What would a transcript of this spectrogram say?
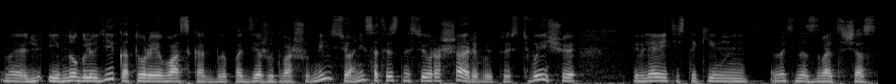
э, и много людей, которые вас как бы поддерживают вашу миссию, они, соответственно, все расшаривают. То есть вы еще являетесь таким, знаете, называется сейчас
